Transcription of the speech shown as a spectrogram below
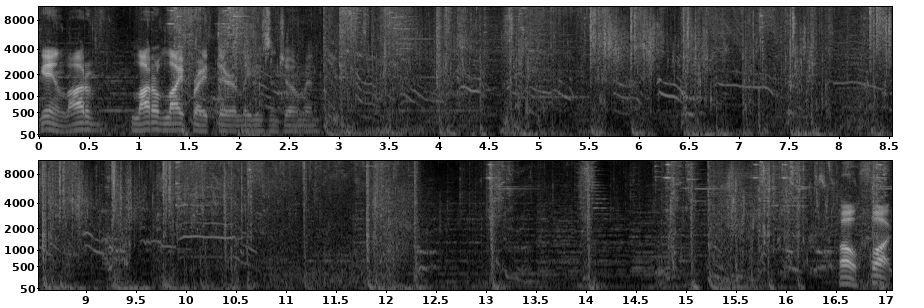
Again, a lot of lot of life right there, ladies and gentlemen. Oh, fuck.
